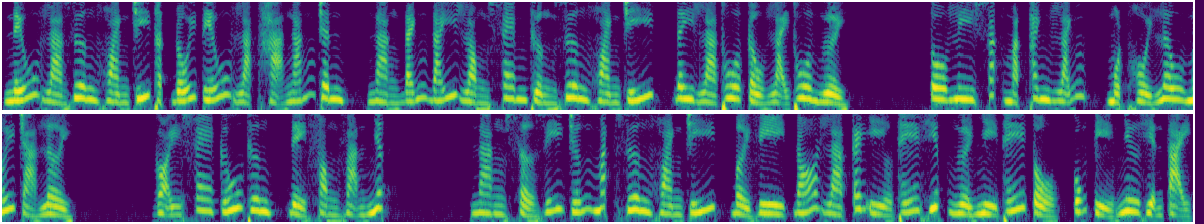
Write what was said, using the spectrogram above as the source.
nếu là Dương Hoàng Chí thật đối tiếu lạc hạ ngáng chân, nàng đánh đáy lòng xem thường Dương Hoàng Chí, đây là thua cầu lại thua người. Tô Ly sắc mặt thanh lãnh, một hồi lâu mới trả lời. Gọi xe cứu thương, để phòng vạn nhất. Nàng sở dĩ chứng mắt Dương Hoành Chí, bởi vì đó là cái ỉu thế hiếp người nhị thế tổ, cũng tỉ như hiện tại,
